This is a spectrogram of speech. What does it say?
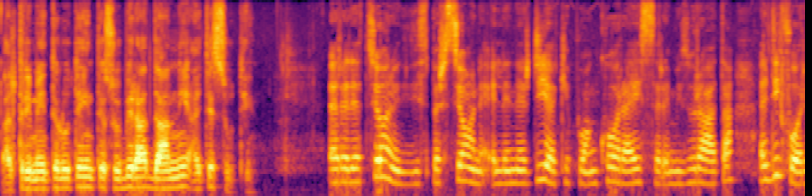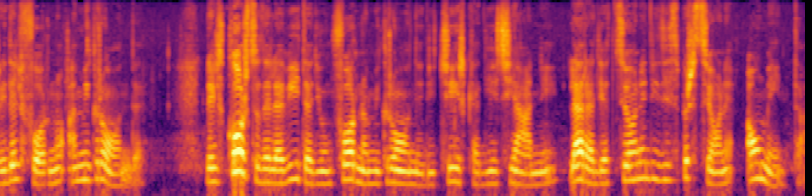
altrimenti l'utente subirà danni ai tessuti. La radiazione di dispersione è l'energia che può ancora essere misurata al di fuori del forno a microonde. Nel corso della vita di un forno a microonde di circa 10 anni, la radiazione di dispersione aumenta.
